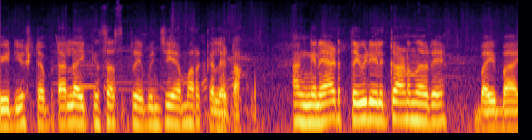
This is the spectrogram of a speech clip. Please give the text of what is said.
വീഡിയോ ഇഷ്ടപ്പെട്ടാൽ ലൈക്കും സബ്സ്ക്രൈബും ചെയ്യാൻ മറക്കല്ലേട്ടാ അങ്ങനെ അടുത്ത വീഡിയോയിൽ കാണുന്നവരെ ബൈ ബൈ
